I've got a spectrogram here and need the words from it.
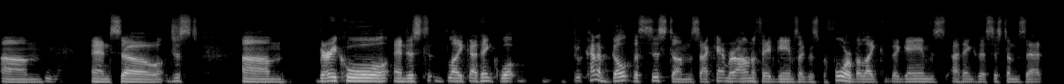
um Mhm. and so just um very cool and just like i think what kind of built the systems. I can't remember. I don't know if they had games like this before, but like the games, I think the systems that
